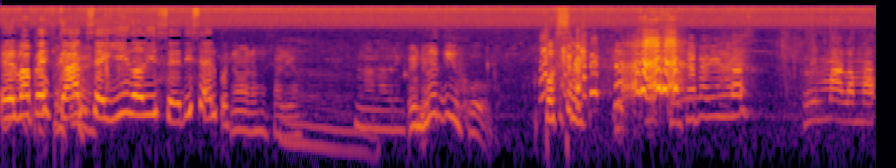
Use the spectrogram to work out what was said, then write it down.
él va a pescar seguido, dice. Dice él, pues. No, no se salió. No, no brinco. Eh, no dijo. Pues, Se tapa bien ahí. Ni mala más.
